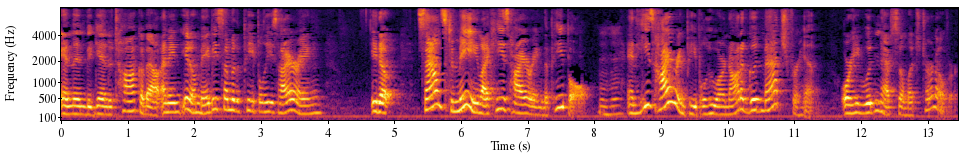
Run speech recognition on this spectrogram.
and then begin to talk about. I mean, you know, maybe some of the people he's hiring, you know, sounds to me like he's hiring the people, Mm-hmm. and he's hiring people who are not a good match for him, or he wouldn't have so much turnover.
